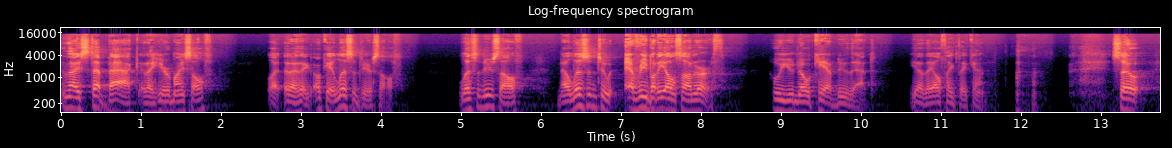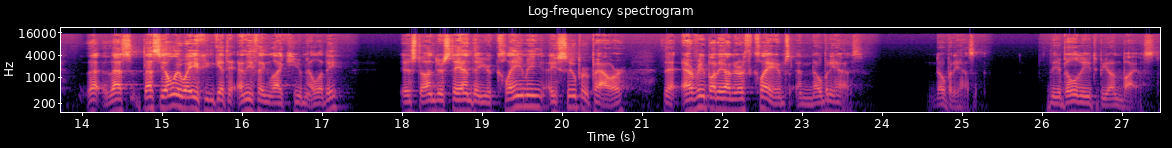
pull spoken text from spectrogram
And then I step back and I hear myself. And I think, okay, listen to yourself. Listen to yourself. Now listen to everybody else on earth who you know can't do that. Yeah, they all think they can. so that, that's, that's the only way you can get to anything like humility is to understand that you're claiming a superpower that everybody on earth claims and nobody has. Nobody has it. The ability to be unbiased.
